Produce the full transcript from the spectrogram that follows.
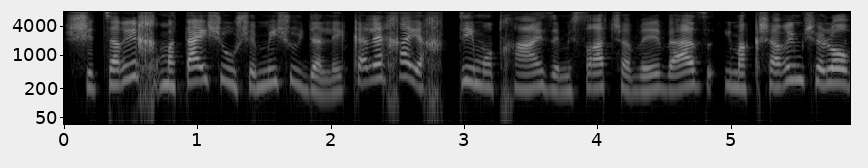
שצריך מתישהו שמישהו ידלק עליך, יחתים אותך, איזה משרד שווה, ואז עם הקשרים שלו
